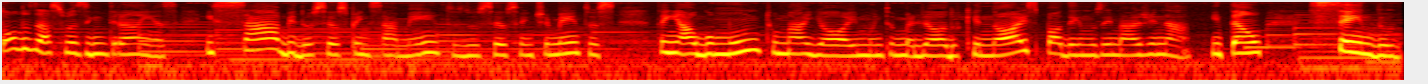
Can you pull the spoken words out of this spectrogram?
todas as suas entranhas e sabe dos seus pensamentos, dos seus sentimentos, tem algo muito maior e muito melhor do que nós podemos imaginar. Então, sendo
